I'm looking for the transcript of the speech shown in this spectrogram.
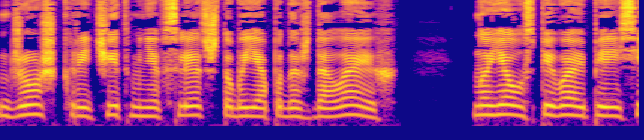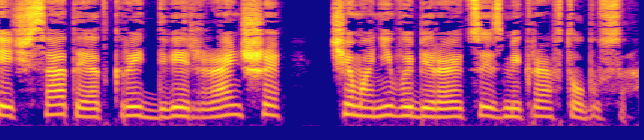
Джош кричит мне вслед, чтобы я подождала их, но я успеваю пересечь сад и открыть дверь раньше, чем они выбираются из микроавтобуса.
